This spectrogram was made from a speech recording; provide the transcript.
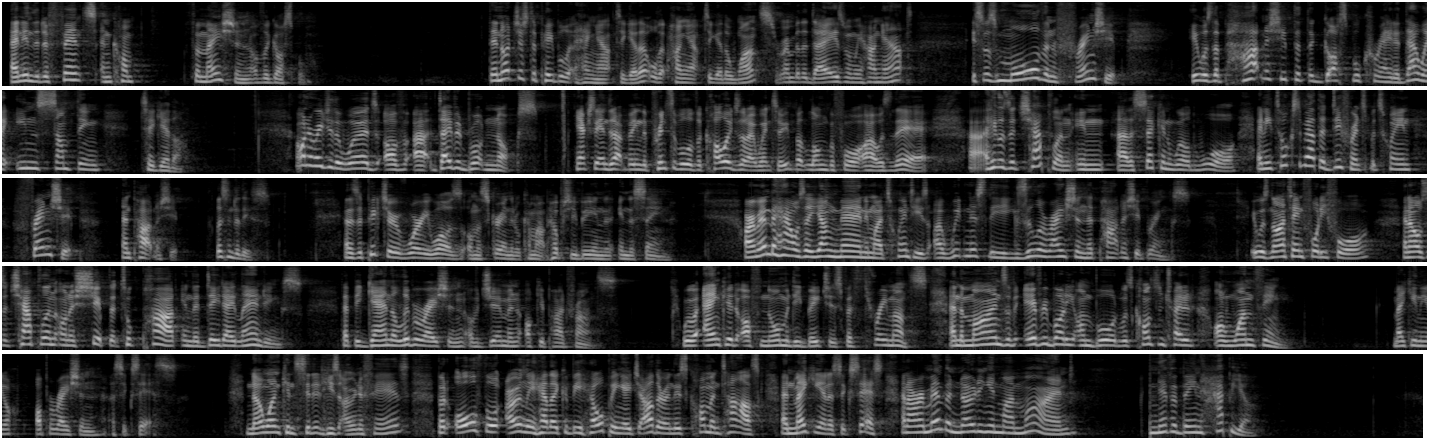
and in the defense and confirmation of the gospel. They're not just the people that hang out together or that hung out together once. Remember the days when we hung out? This was more than friendship, it was the partnership that the gospel created. They were in something together. I want to read you the words of uh, David Broughton Knox. He actually ended up being the principal of the college that I went to, but long before I was there. Uh, he was a chaplain in uh, the Second World War, and he talks about the difference between friendship and partnership. Listen to this. And there's a picture of where he was on the screen that'll come up, helps you be in the, in the scene. I remember how, as a young man in my 20s, I witnessed the exhilaration that partnership brings. It was 1944, and I was a chaplain on a ship that took part in the D Day landings that began the liberation of German occupied France. We were anchored off Normandy beaches for three months, and the minds of everybody on board was concentrated on one thing making the operation a success. No one considered his own affairs, but all thought only how they could be helping each other in this common task and making it a success. And I remember noting in my mind, I've never been happier.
